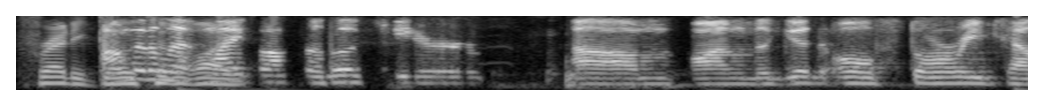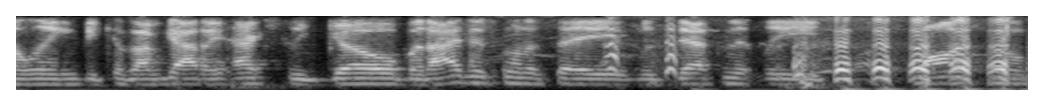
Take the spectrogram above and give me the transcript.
Freddie, go I'm gonna the let light. Mike off the hook here um, on the good old storytelling because I've got to actually go. But I just want to say it was definitely awesome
